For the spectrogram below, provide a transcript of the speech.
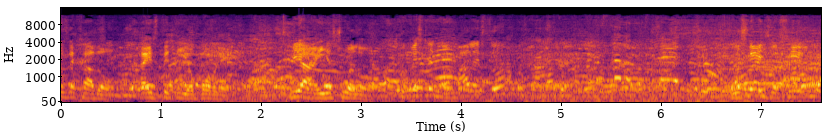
has dejado a este tío, pobre. Mira ahí el suelo. ¿Tú crees que es normal esto? No seáis así, hombre.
